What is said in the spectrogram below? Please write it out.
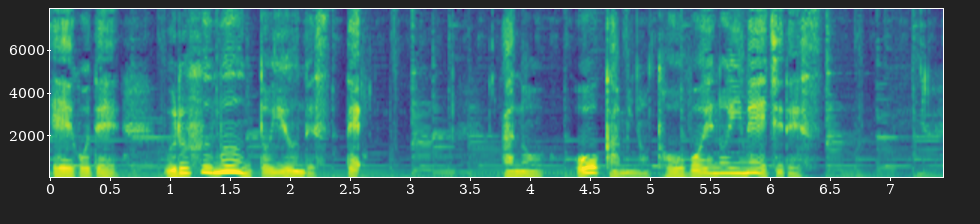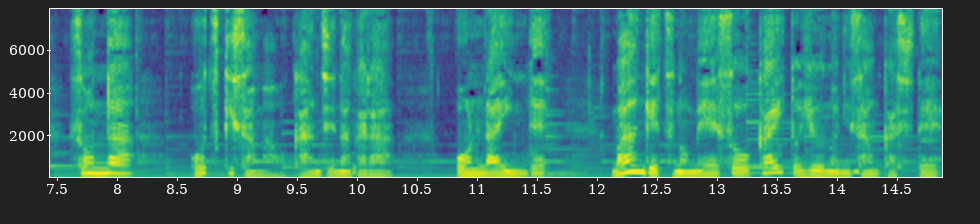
英語でウルフムーンと言うんですって。あの狼の遠吠えのイメージです。そんなお月様を感じながらオンラインで満月の瞑想会というのに参加して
